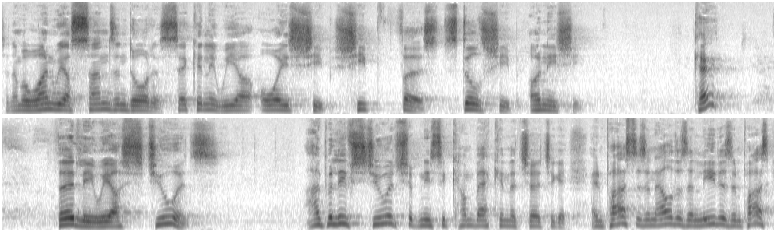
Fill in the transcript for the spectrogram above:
So, number one, we are sons and daughters. Secondly, we are always sheep. Sheep first, still sheep, only sheep. Okay? Thirdly, we are stewards. I believe stewardship needs to come back in the church again. And pastors and elders and leaders and pastors,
